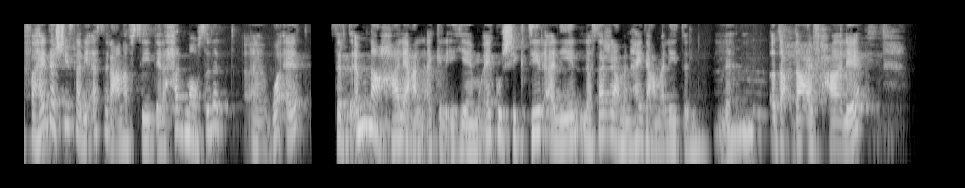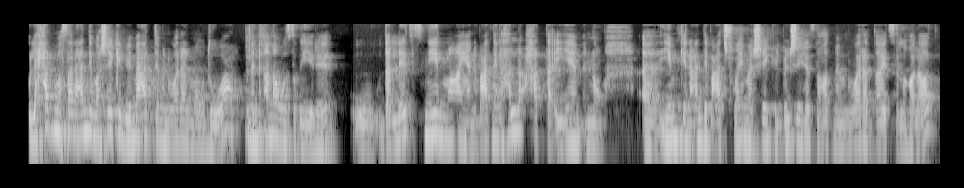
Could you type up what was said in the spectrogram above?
فهيدا الشيء صار يأثر على نفسيتي. لحد ما وصلت آه، وقت صرت أمنع حالي عن الأكل أيام وأكل شيء كتير قليل لسرع من هيدي عملية ضعف حالي. ولحد ما صار عندي مشاكل بمعدتي من وراء الموضوع من أنا وصغيرة. وضليت سنين معي يعني بعدني لهلأ حتى أيام إنه آه، يمكن عندي بعد شوي مشاكل بالجهاز الهضمي من وراء ال diets الغلط.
